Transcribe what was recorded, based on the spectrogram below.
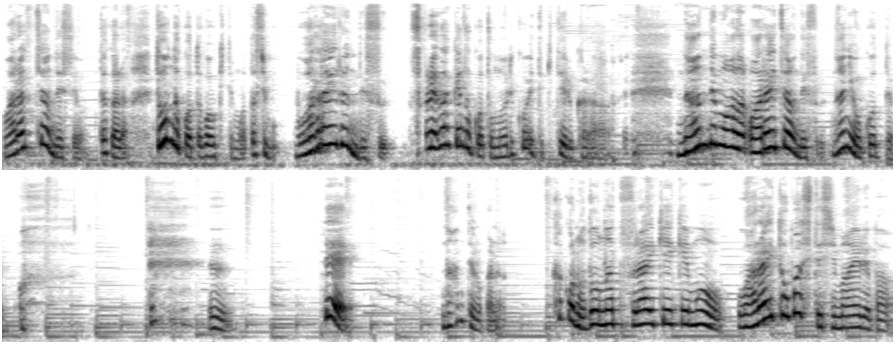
笑っちゃうんですよ。だからどんなことが起きても私笑えるんです。それだけのこと乗り越えてきてるから何でも笑えちゃうんです。何起こっても。うん。で何ていうのかな。過去のどんな辛い経験も笑い飛ばしてしまえれば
